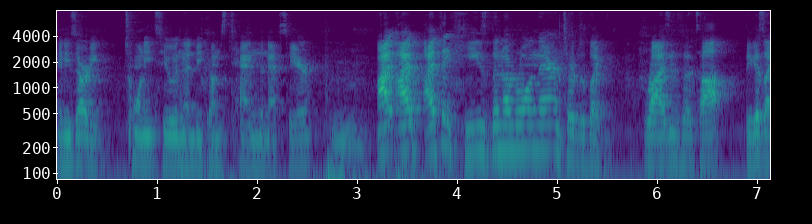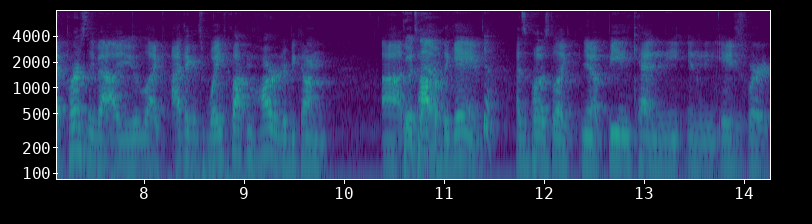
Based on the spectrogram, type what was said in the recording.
and he's already 22, and then becomes 10 the next year. Hmm. I, I I think he's the number one there in terms of like rising to the top because I personally value like I think it's way fucking harder to become uh, the Good top now. of the game Yeah. as opposed to like you know beating Ken in the in the ages where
